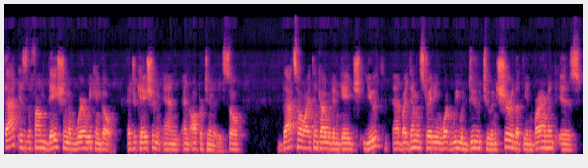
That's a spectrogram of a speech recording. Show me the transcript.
that is the foundation of where we can go education and, and opportunity. So that's how I think I would engage youth uh, by demonstrating what we would do to ensure that the environment is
